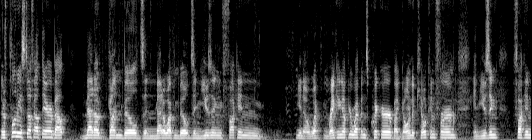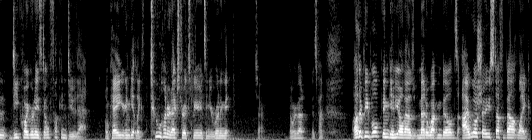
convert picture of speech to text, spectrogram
There's plenty of stuff out there about meta gun builds and meta weapon builds and using fucking you know, ranking up your weapons quicker by going to kill confirmed and using fucking decoy grenades. Don't fucking do that. Okay? You're going to get like 200 extra experience and you're running the. Sorry. Don't worry about it. It's fine. Other people can give you all those meta weapon builds. I will show you stuff about like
